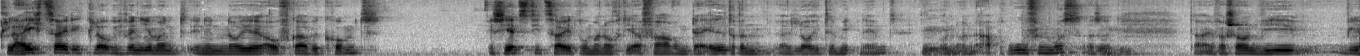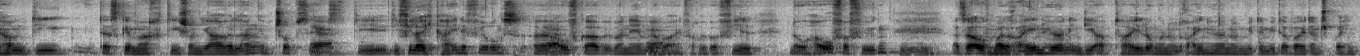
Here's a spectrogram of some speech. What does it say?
Gleichzeitig glaube ich, wenn jemand in eine neue Aufgabe kommt, ist jetzt die Zeit, wo man auch die Erfahrung der älteren äh, Leute mitnimmt mhm. und, und, abrufen muss. Also mhm. Da einfach schauen, wie, wie haben die das gemacht, die schon jahrelang im Job sind, ja. die, die vielleicht keine Führungsaufgabe äh, ja. übernehmen, ja. aber einfach über viel Know-how verfügen. Mhm. Also auch mal reinhören in die Abteilungen und reinhören und mit den Mitarbeitern sprechen.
